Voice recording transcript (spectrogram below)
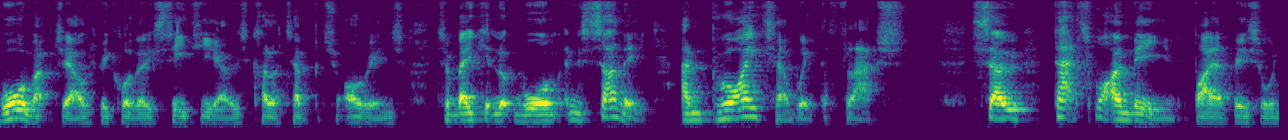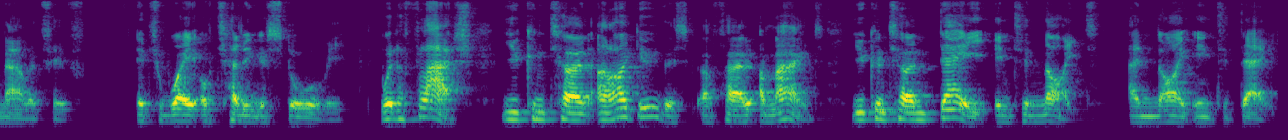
warm up gels, we call those CTOs, color temperature orange, to make it look warm and sunny and brighter with the flash. So that's what I mean by a visual narrative. It's a way of telling a story. With a flash, you can turn, and I do this a fair amount, you can turn day into night and night into day.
